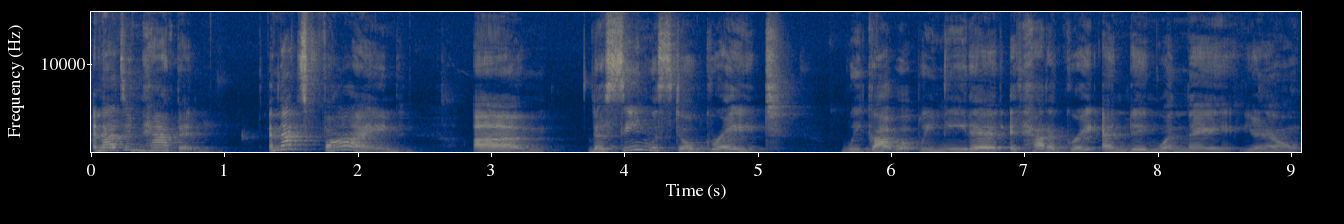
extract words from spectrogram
and that didn't happen, and that's fine. Um, the scene was still great. We got what we needed. It had a great ending when they, you know,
